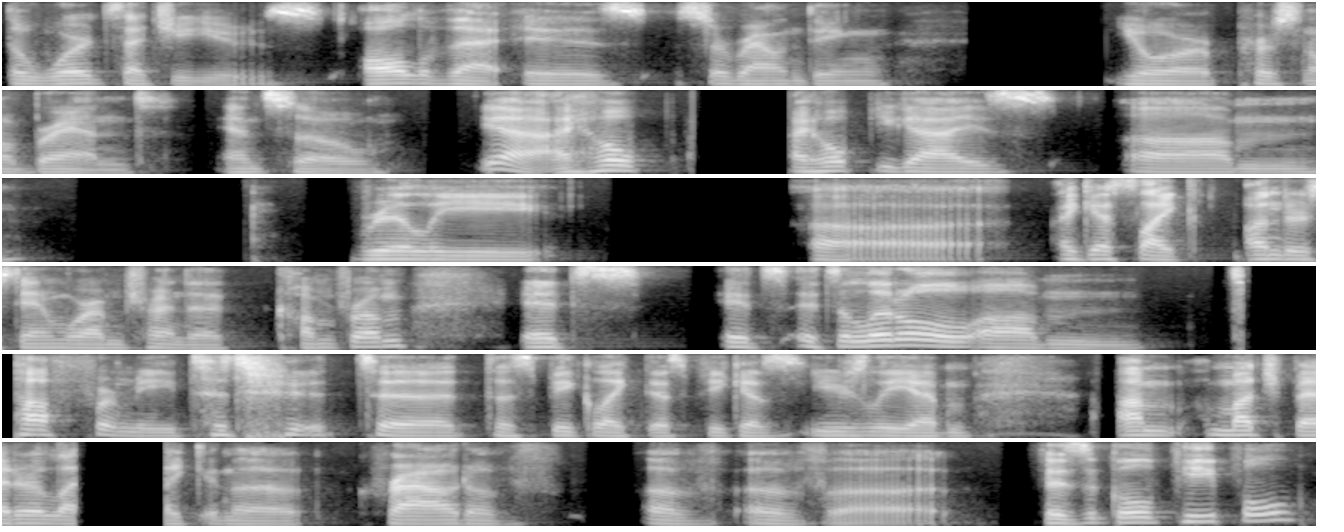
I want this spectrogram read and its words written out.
the words that you use, all of that is surrounding your personal brand. And so, yeah, I hope I hope you guys um, really, uh, I guess, like understand where I'm trying to come from. It's it's it's a little um, tough for me to, to to to speak like this because usually I'm I'm much better like like in a crowd of of of uh, physical people,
